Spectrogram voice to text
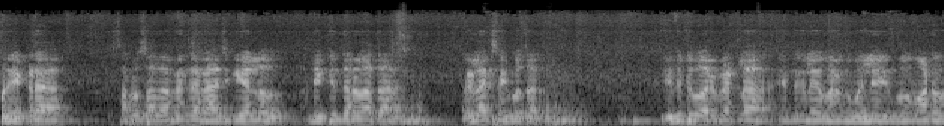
మరి ఎక్కడ సర్వసాధారణంగా రాజకీయాల్లో నెగ్గిన తర్వాత రిలాక్స్ అయిపోతారు. ఎదుటివారి పట్ల ఎందుకులే మనకు మళ్ళీ మొహమాటం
